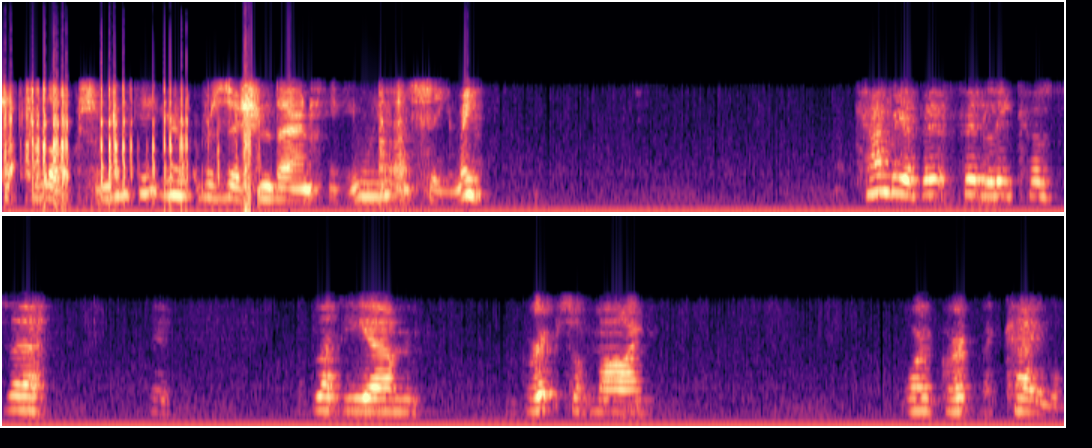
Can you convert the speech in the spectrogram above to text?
such. So I'm going to get you in a position down here you can see me. Can be a bit fiddly because uh, the bloody um, grips of mine won't grip the cable.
